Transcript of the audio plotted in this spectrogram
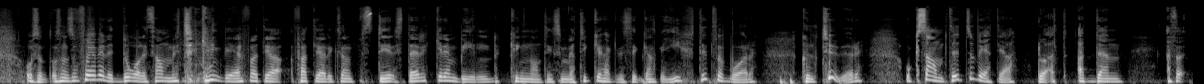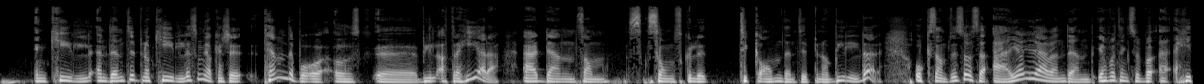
Och, sånt. och sen så får jag väldigt dåligt samvete kring det för att jag, för att jag liksom stärker en bild kring någonting som jag tycker faktiskt är ganska giftigt för vår kultur. Och samtidigt så vet jag då att, att den Alltså, en kille, en, den typen av kille som jag kanske tänder på och, och eh, vill attrahera är den som, som skulle tycka om den typen av bilder. Och samtidigt så, så är jag ju även den, jag har tänkt så, vad, är,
